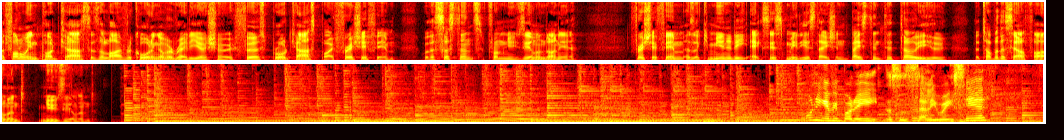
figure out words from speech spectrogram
The following podcast is a live recording of a radio show first broadcast by Fresh FM with assistance from New Zealand On Air. Fresh FM is a community access media station based in Te Tauihu, the top of the South Island, New Zealand. Morning, everybody. This is Sally Reese here,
